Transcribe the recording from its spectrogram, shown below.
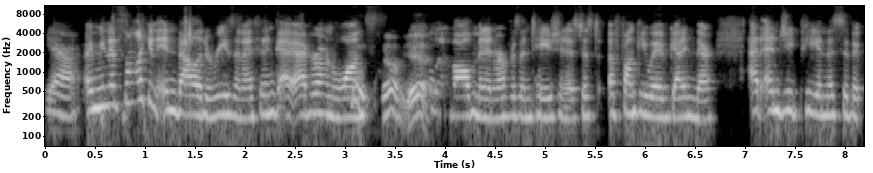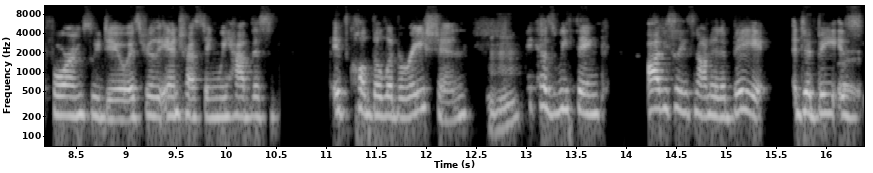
yeah. I mean, it's not like an invalid reason. I think everyone wants no, yeah. involvement and representation. It's just a funky way of getting there. At NGP and the civic forums we do, it's really interesting. We have this, it's called deliberation hmm because we think obviously it's not a debate. A debate is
